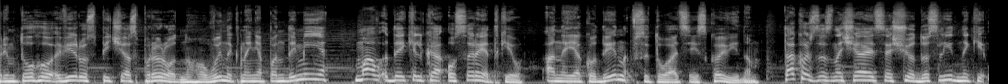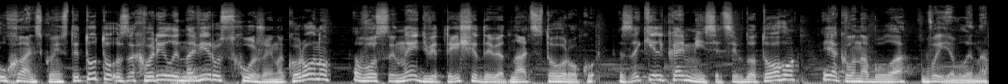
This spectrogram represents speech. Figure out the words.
Крім того, вірус під час природного виникнення пандемії мав декілька осередків, а не як один в ситуації з ковідом. Також зазначається, що дослідники Уханського інституту захворіли на вірус, схожий на корону, восени 2019 року, за кілька місяців до того, як вона була виявлена.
